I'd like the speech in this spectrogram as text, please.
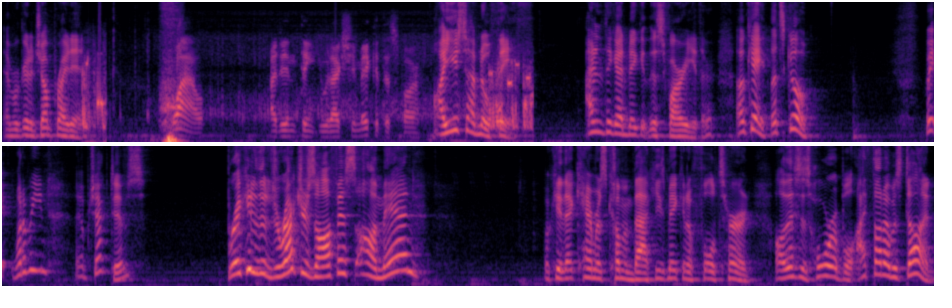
and we're gonna jump right in. Wow. I didn't think you would actually make it this far. I used to have no faith. I didn't think I'd make it this far either. Okay, let's go. Wait, what do we... Objectives? Break into the director's office? oh, man. Okay, that camera's coming back. He's making a full turn. Oh, this is horrible. I thought I was done.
